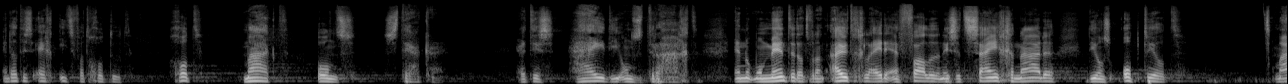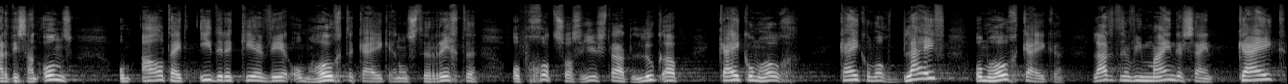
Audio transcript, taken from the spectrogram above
En dat is echt iets wat God doet. God maakt ons sterker. Het is Hij die ons draagt. En op momenten dat we dan uitglijden en vallen, dan is het Zijn genade die ons optilt. Maar het is aan ons om altijd iedere keer weer omhoog te kijken en ons te richten op God. Zoals hier staat, look up, kijk omhoog. Kijk omhoog, blijf omhoog kijken. Laat het een reminder zijn, kijk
